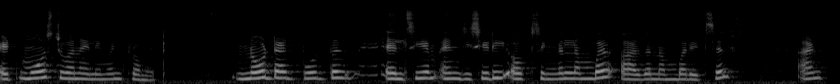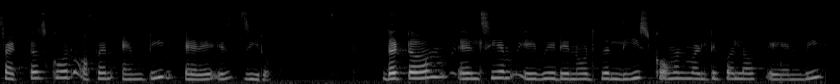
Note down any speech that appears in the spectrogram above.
at most one element from it. Note that both the LCM and GCD of single number are the number itself and factor score of an empty array is 0. The term LCM AB denotes the least common multiple of A and B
